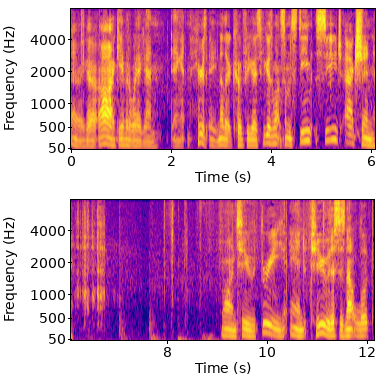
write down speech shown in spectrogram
There we go. Oh, I gave it away again. Dang it. Here's another code for you guys. If you guys want some Steam Siege action. One, two, three, and two. This does not look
